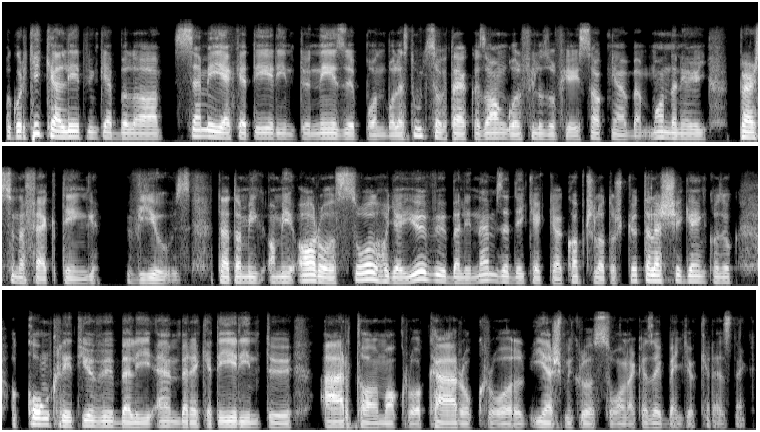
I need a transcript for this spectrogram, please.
akkor ki kell lépnünk ebből a személyeket érintő nézőpontból. Ezt úgy szokták az angol filozófiai szaknyelvben mondani, hogy person affecting views. Tehát ami, ami arról szól, hogy a jövőbeli nemzedékekkel kapcsolatos kötelességeink azok a konkrét jövőbeli embereket érintő ártalmakról, károkról, ilyesmikről szólnak, ezekben gyökereznek.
